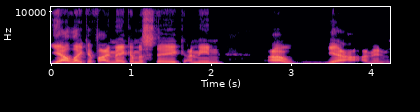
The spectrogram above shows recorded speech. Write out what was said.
yeah. Like if I make a mistake, I mean, uh, yeah. I mean,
